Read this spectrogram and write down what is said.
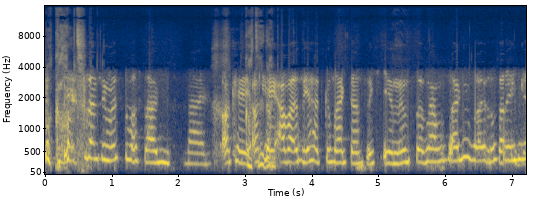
Oh Gott. Franzi, willst du was sagen? Nein. Okay, Gott okay, Dank. aber sie hat gesagt, dass ich ihren Instagram sagen soll. Deswegen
